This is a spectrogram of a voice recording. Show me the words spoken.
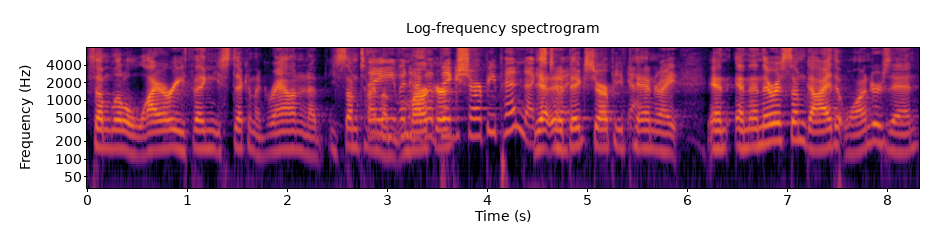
some little wiry thing you stick in the ground, and a sometime they a even marker. have a big sharpie pen next yeah, to it. Yeah, a big sharpie yeah. pen, right? And and then there was some guy that wanders in.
